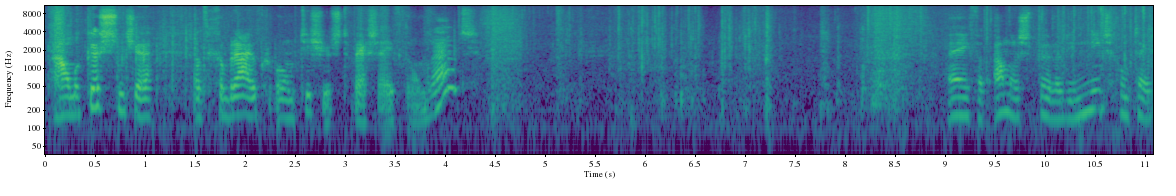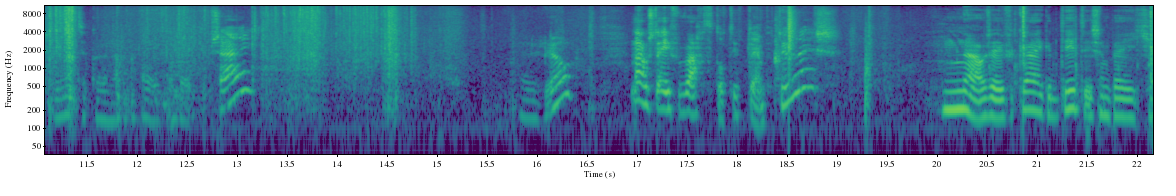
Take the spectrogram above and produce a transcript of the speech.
Ik haal oude kussentje dat ik gebruik om t-shirts te persen even eronderuit. Even wat andere spullen die niet goed tegen de hitte kunnen. Even een beetje opzij. Zo. Nou is het even wachten tot die temperatuur is. Nou, eens even kijken. Dit is een beetje...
